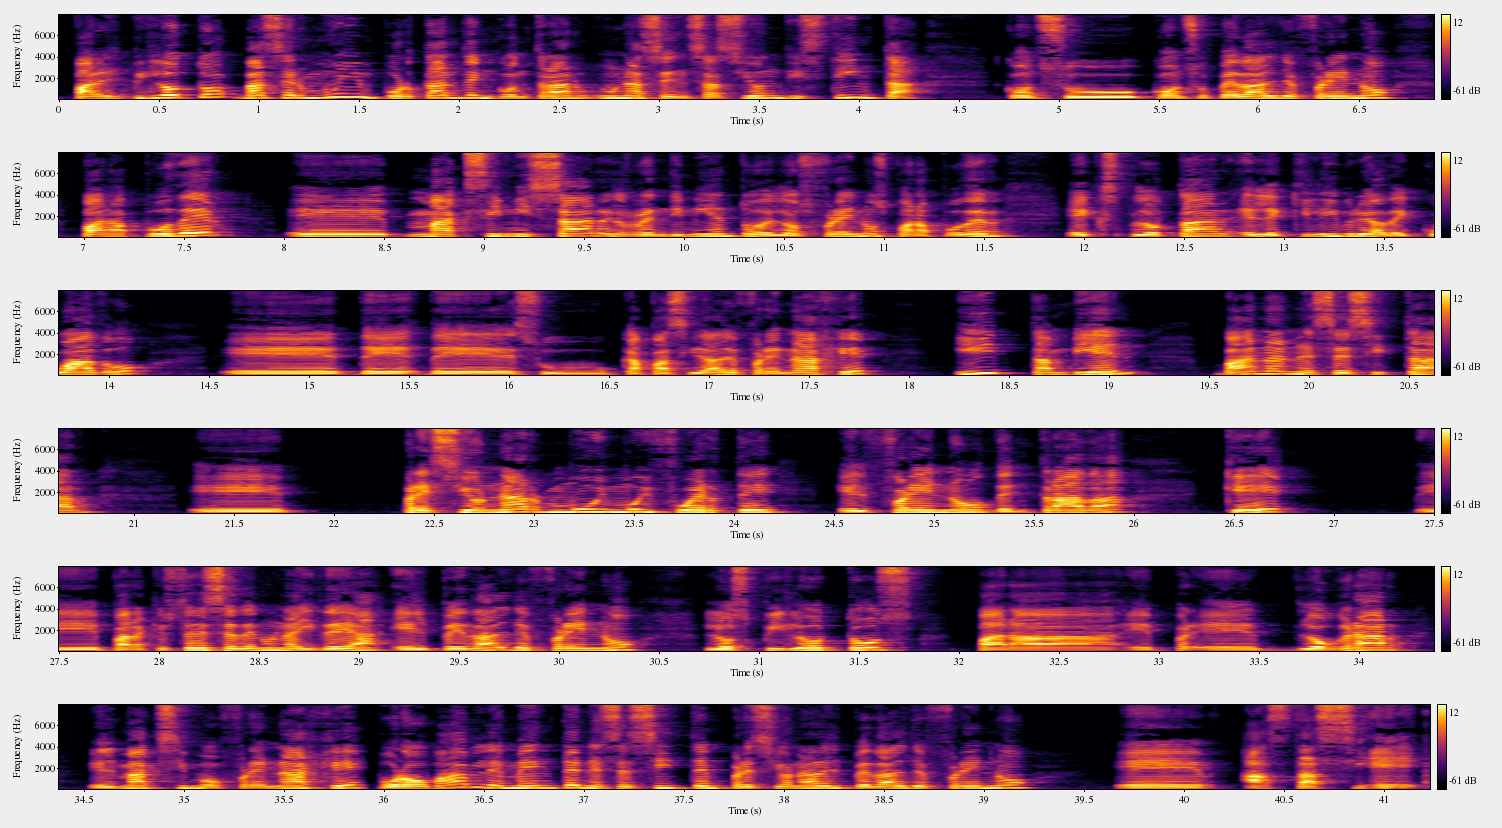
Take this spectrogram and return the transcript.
Para el piloto va a ser muy importante encontrar una sensación distinta con su, con su pedal de freno para poder eh, maximizar el rendimiento de los frenos, para poder explotar el equilibrio adecuado eh, de, su capacidad de frenaje y también van a necesitar eh, presionar muy muy fuerte el freno de entrada que, eh, para que ustedes se den una idea, el pedal de freno, los pilotos para eh, eh, lograr el máximo frenaje, probablemente necesiten presionar el pedal de freno hasta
